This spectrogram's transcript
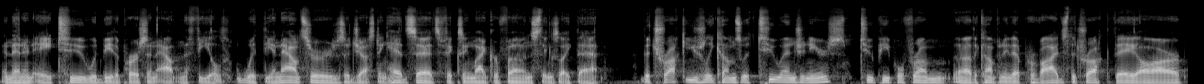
And then an A2 would be the person out in the field with the announcers, adjusting headsets, fixing microphones, things like that. The truck usually comes with two engineers, two people from uh, the company that provides the truck. They are,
